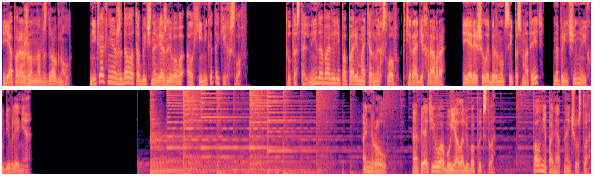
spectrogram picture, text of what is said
Я пораженно вздрогнул. Никак не ожидал от обычно вежливого алхимика таких слов. Тут остальные добавили по паре матерных слов к тираде храбра, и я решил обернуться и посмотреть на причину их удивления. Аньрол. Опять его обуяло любопытство. Вполне понятное чувство.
